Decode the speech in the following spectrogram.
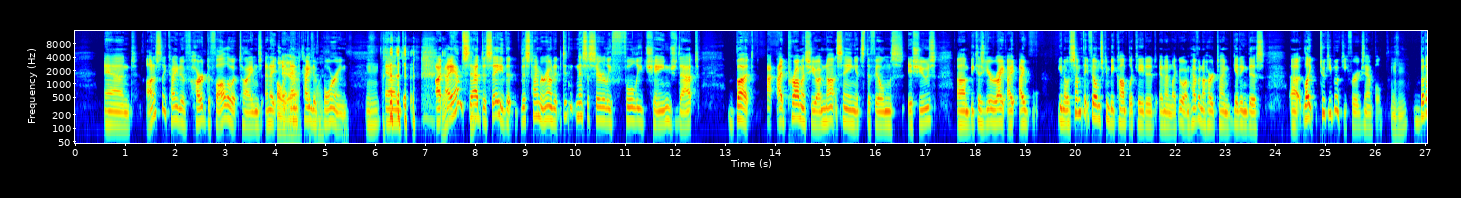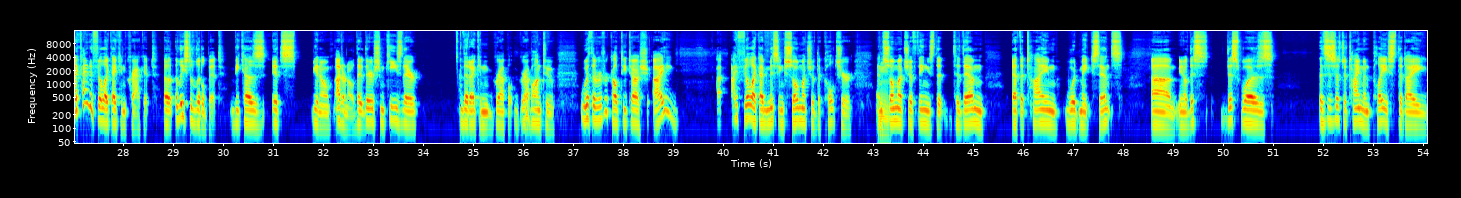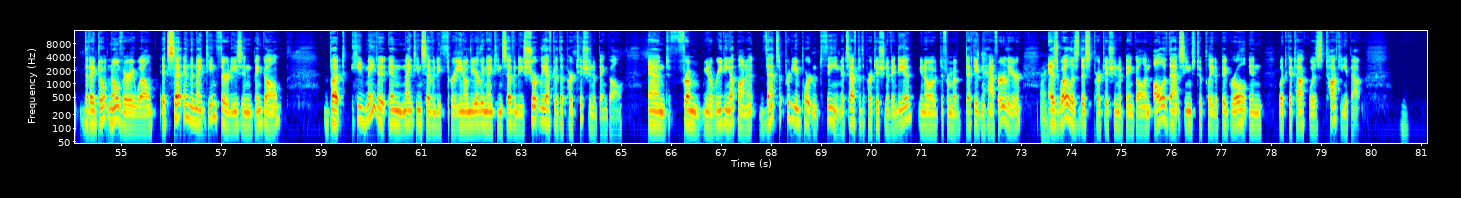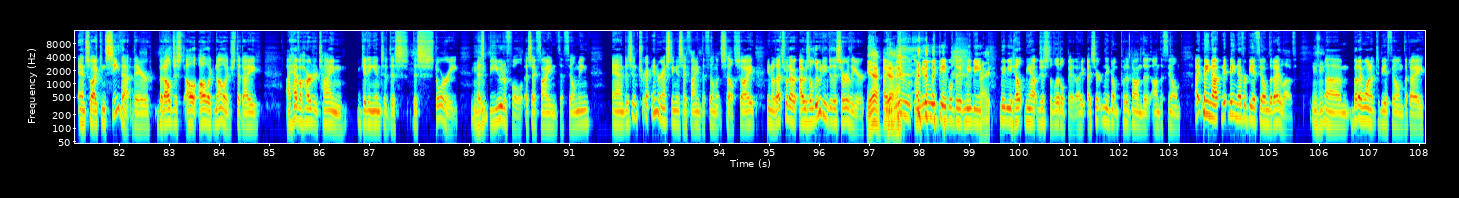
and honestly kind of hard to follow at times and I, Oh, yeah, and kind definitely. of boring. Mhm. And I, Yeah. I am sad to say that this time around it didn't necessarily fully change that, but I, I promise you, I'm not saying it's the film's issues, um, because you're right. I, I, you know, some th- films can be complicated, and I'm like, oh, I'm having a hard time getting this, uh, like Touki Bouki, for example. Mhm. But I kind of feel like I can crack it, uh, at least a little bit, because it's, you know, I don't know. There, there's some keys there that I can grab grab onto. With a river called Titosh, I I- I feel like I'm missing so much of the culture and Mm. so much of things that to them at the time would make sense. Um, you know, this this was this is just a time and place that I that I don't know very well. It's set in the 1930s in Bengal, but he made it in 1973, you know, in the early 1970s, shortly after the partition of Bengal. And from you know reading up on it, that's a pretty important theme. It's after the partition of India, you know, from a decade and a half earlier, right. as well as this partition of Bengal, and all of that seems to have played a big role in what Ghatak was talking about. Hmm. And so I can see that there, but I'll just I'll I'll acknowledge that I I have a harder time getting into this this story mm-hmm. as beautiful as I find the filming and as inter- interesting as I find the film itself. So I, you know, that's what I, I was alluding to this earlier. Yeah, I yeah. knew I knew we'd be able to maybe right. maybe help me out just a little bit. I, I, certainly don't put it on the on the film. It may not. It may never be a film that I love, mm-hmm. um, but I want it to be a film that I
